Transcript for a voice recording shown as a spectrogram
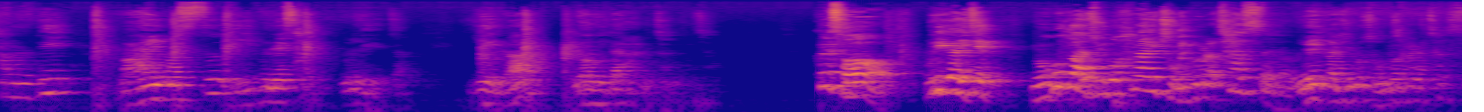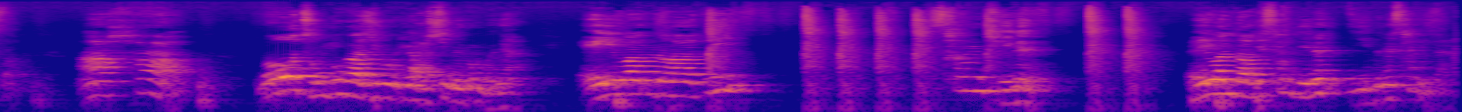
3D 마이너스 2분의 3 이렇게 되겠죠. 얘가 0이다라는 점이죠. 그래서 우리가 이제 요거 가지고 하나의 정보를 찾았어요. 얘 가지고 정보를 하나 찾았어. 아하, 너 정보 가지고 우리가 알 수 있는 건 뭐냐? A1 더하기 3D는 A1 더하기 3D는 2분의 3이다.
